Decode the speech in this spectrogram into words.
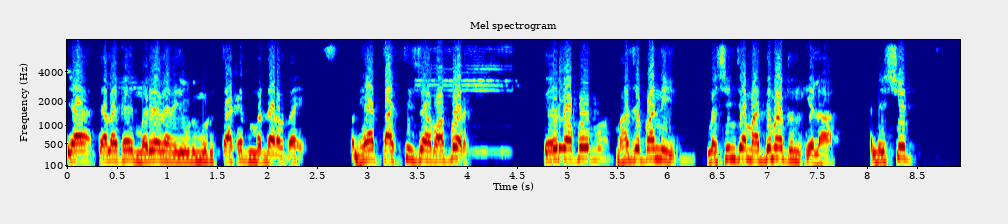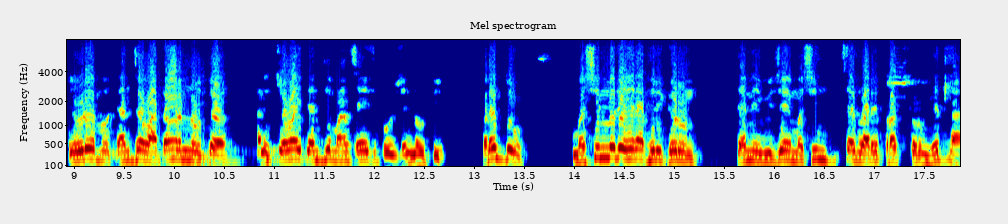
त्या त्याला काही मर्यादा नाही. एवढी मोठी ताकद मतदारात आहे. पण ह्या ताकदीचा वापर गैरवापर भाजपाने मशीनच्या माध्यमातून केला. निश्चित एवढं त्यांचं वातावरण नव्हतं आणि केव्हाही त्यांची माणसं यायची पोझिशन नव्हती. परंतु मशीनमध्ये हेराफेरी करून त्यांनी विजय मशीनच्या द्वारे प्राप्त करून घेतला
